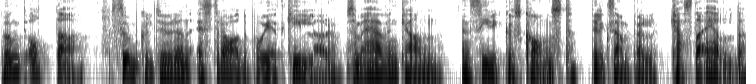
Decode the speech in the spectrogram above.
Punkt 8. Subkulturen estradpoetkillar som även kan en cirkuskonst, till exempel kasta eld.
